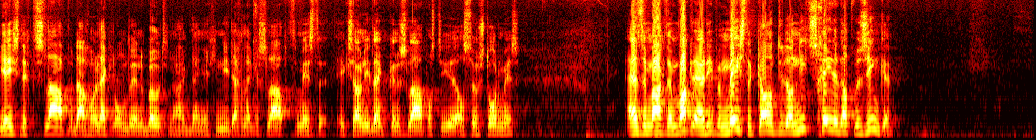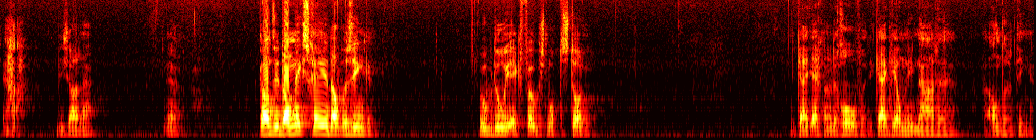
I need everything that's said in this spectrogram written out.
Jezus ligt te slapen, daar gewoon lekker onder in de boot. Nou, ik denk dat je niet echt lekker slaapt. Tenminste, ik zou niet lekker kunnen slapen als, die, als zo'n storm is. En ze maakten hem wakker en riepen, meester, kan het u dan niet schelen dat we zinken? Ja, bizar hè? Ja. Kan het u dan niks schelen dat we zinken? Hoe bedoel je, ik focus me op de storm? Die kijken echt naar de golven, die kijken helemaal niet naar, uh, naar andere dingen.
